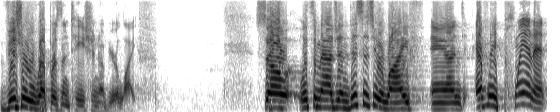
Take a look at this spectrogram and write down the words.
visual representation of your life. So let's imagine this is your life, and every planet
